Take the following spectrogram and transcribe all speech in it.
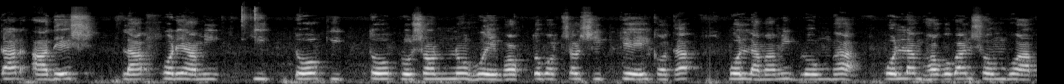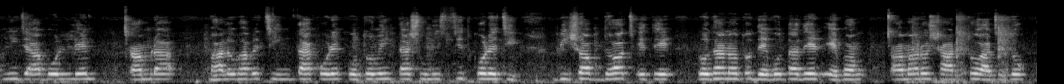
তার আদেশ লাভ করে আমি কীর্ত কীর্ত প্রসন্ন হয়ে ভক্তবৎসল শিবকে এই কথা বললাম। আমি ব্রহ্মা বললাম, ভগবান শম্ভু, আপনি যা বললেন, আমরা ভালোভাবে চিন্তা করে প্রথমেই তা সুনিশ্চিত করেছি। বিষবধ্বজ এতে প্রধানত দেবতাদের এবং আমারও স্বার্থ আছে। দক্ষ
